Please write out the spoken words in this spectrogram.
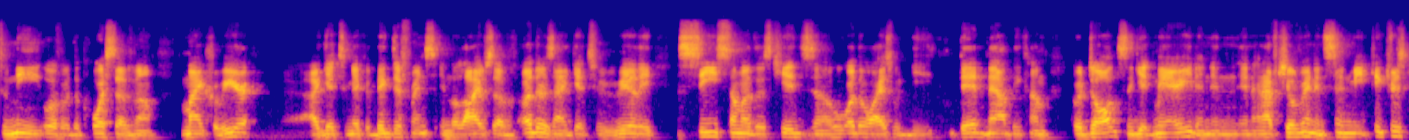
to me over the course of uh, my career. I get to make a big difference in the lives of others. I get to really see some of those kids uh, who otherwise would be dead now become adults and get married and, and, and have children and send me pictures.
